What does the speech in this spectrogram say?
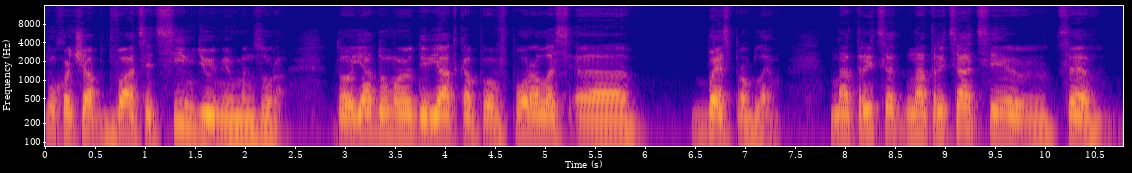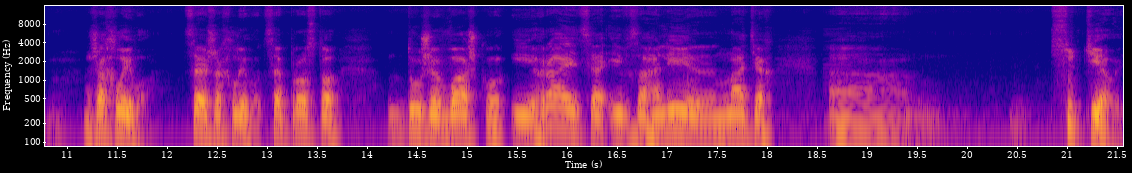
ну, хоча б 27 дюймів мензура, то я думаю, дев'ятка б впоралась е, без проблем. На 30 на 30 це жахливо. Це жахливо. Це просто дуже важко і грається, і взагалі натяг е, суттєвий.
